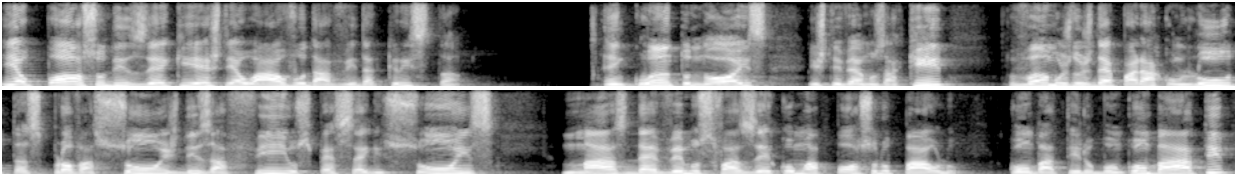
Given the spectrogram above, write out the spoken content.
E eu posso dizer que este é o alvo da vida cristã. Enquanto nós estivermos aqui, vamos nos deparar com lutas, provações, desafios, perseguições, mas devemos fazer como o apóstolo Paulo: combater o bom combate,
